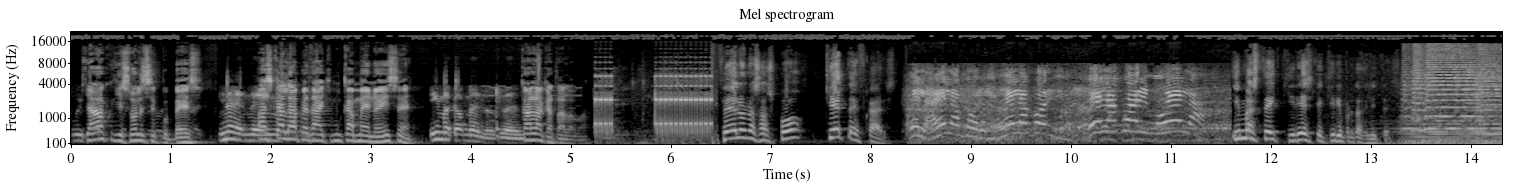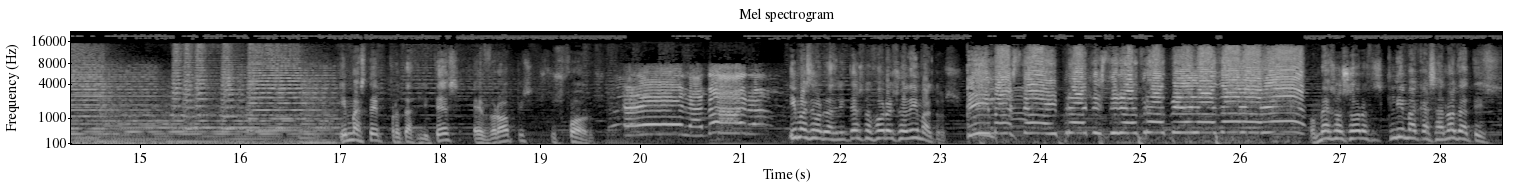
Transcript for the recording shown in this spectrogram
Που Και άκουγες όλες τις εκπομπές; Ναι, ναι. Πας είμαι- καλά, παιδάκι μου, καμένο είσαι; Είμαι καμένος, ναι. Καλά κατάλαβα. Θέλω να σας πω και τα ευχάριστα. Έλα, έλα, γόρι μου, έλα, γόρι μου, έλα, γόρι μου, έλα. Είμαστε κυρίες και κύριοι πρωταθλητές. Είμαστε πρωταθλητές Ευρώπης στους φόρους. Έλα δώρα! Είμαστε πρωταθλητές στο φόρο εισοδήματος. Είμαστε οι πρώτοι στην Ευρώπη, Ελλάδα, ρε! Ο μέσος όρος της κλίμακας ανώτατης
